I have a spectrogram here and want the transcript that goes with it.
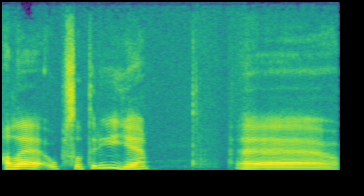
Але у псалтирі є е,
